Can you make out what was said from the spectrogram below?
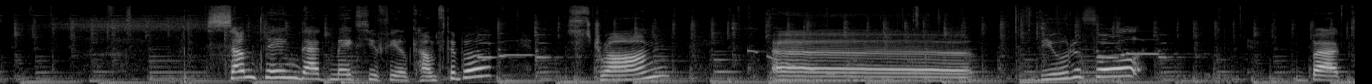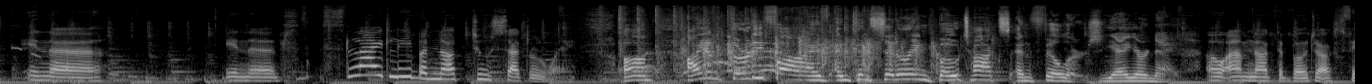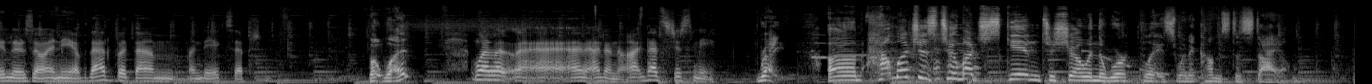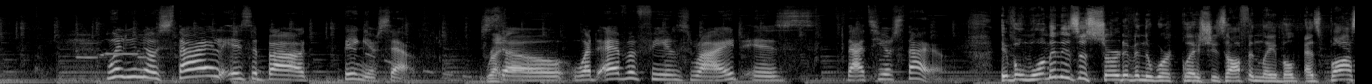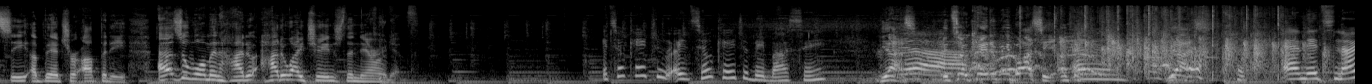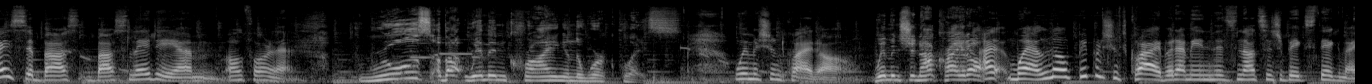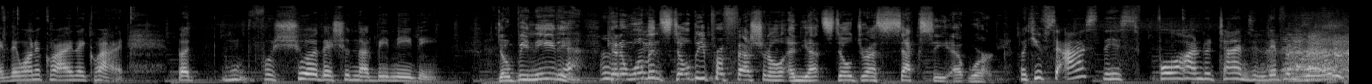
Something that makes you feel comfortable, strong, uh, beautiful, but in a in a slightly but not too subtle way. Um, I am 35 and considering Botox and fillers. Yay or nay? Oh, I'm not the Botox fillers or any of that, but I'm, the exception. But what? Well, I, I, I don't know. I, that's just me. Right. Um, how much is too much skin to show in the workplace when it comes to style? Well, you know, style is about being yourself. Right. So whatever feels right is that's your style. If a woman is assertive in the workplace, she's often labeled as bossy, a bitch, or uppity. As a woman, how do, how do I change the narrative? It's okay to it's okay to be bossy, Yes, it's okay to be bossy. Okay. yes. and it's nice, a boss boss lady. I'm all for that. Rules about women crying in the workplace. Women shouldn't cry at all. Women should not cry at all. I, well, no, people should cry, but I mean, it's not such a big stigma. If they want to cry, they cry. But for sure, they should not be needy. Don't be needy. Can a woman still be professional and yet still dress sexy at work? But you've asked this 400 times in different ways.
